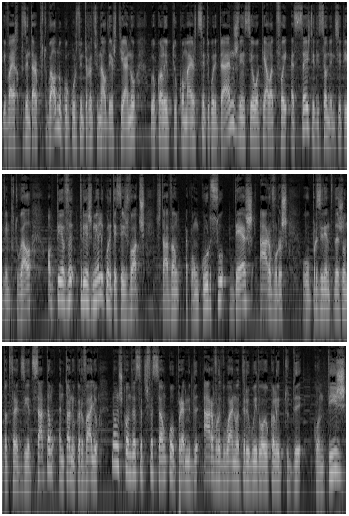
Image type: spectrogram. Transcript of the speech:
e vai representar Portugal no concurso internacional deste ano. O eucalipto, com mais de 140 anos, venceu aquela que foi a sexta edição da iniciativa em Portugal, obteve 3.046 votos, estavam a concurso 10 árvores. O presidente da Junta de Freguesia de Sátão, António Carvalho, não esconde a satisfação com o prémio de árvore do ano atribuído ao eucalipto de Contige.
